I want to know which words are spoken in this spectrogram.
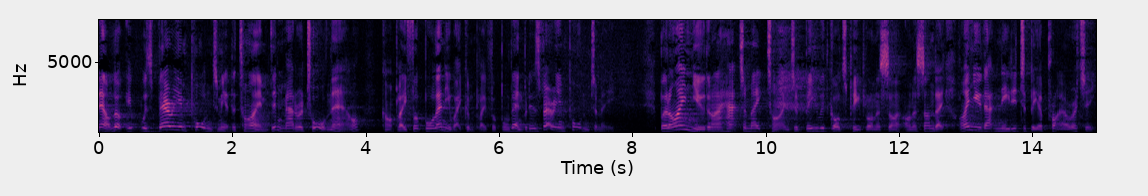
Now, look, it was very important to me at the time. Didn't matter at all now. Can't play football anyway. Couldn't play football then, but it was very important to me. But I knew that I had to make time to be with God's people on a, on a Sunday. I knew that needed to be a priority.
